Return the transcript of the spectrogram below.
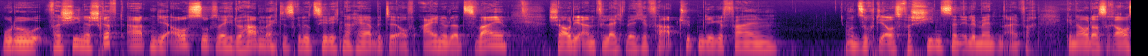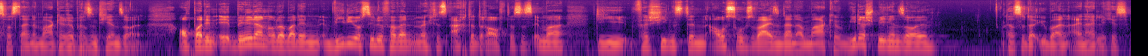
wo du verschiedene Schriftarten dir aussuchst, welche du haben möchtest. Reduziere dich nachher bitte auf ein oder zwei. Schau dir an, vielleicht welche Farbtypen dir gefallen und such dir aus verschiedensten Elementen einfach genau das raus, was deine Marke repräsentieren soll. Auch bei den Bildern oder bei den Videos, die du verwenden möchtest, achte darauf, dass es immer die verschiedensten Ausdrucksweisen deiner Marke widerspiegeln soll, dass du da überall ein einheitliches äh,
